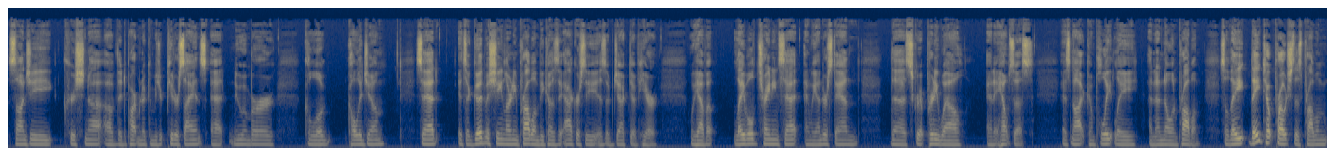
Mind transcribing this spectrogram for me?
Sanjay Krishna of the Department of Computer Science at Nuremberg Collegium said, It's a good machine learning problem because the accuracy is objective here. We have a labeled training set and we understand the script pretty well and it helps us. It's not completely an unknown problem. So they, they approached this problem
